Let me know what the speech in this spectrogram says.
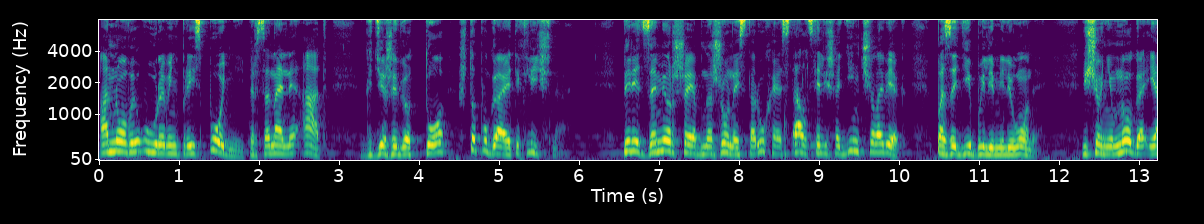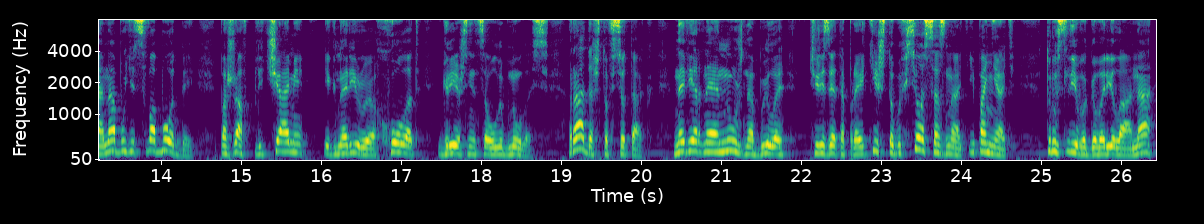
а новый уровень преисподней, персональный ад, где живет то, что пугает их лично. Перед замерзшей обнаженной старухой остался лишь один человек, позади были миллионы. Еще немного, и она будет свободной. Пожав плечами, игнорируя холод, грешница улыбнулась. Рада, что все так. Наверное, нужно было через это пройти, чтобы все осознать и понять. Трусливо говорила она,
